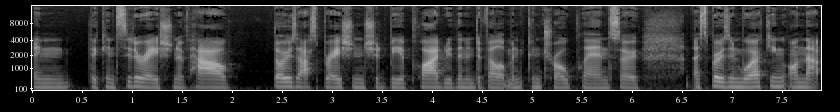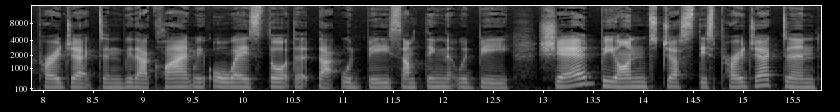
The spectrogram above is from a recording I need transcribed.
in the consideration of how those aspirations should be applied within a development control plan. So, I suppose in working on that project and with our client, we always thought that that would be something that would be shared beyond just this project, and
